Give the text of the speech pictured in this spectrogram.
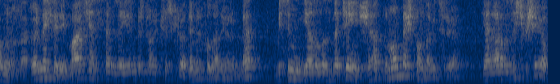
alıyorlar. örnek vereyim. Maken sistemimize 21 ton 300 kilo demir kullanıyorum ben. Bizim yanımızdaki inşaat bunu 15 tonla bitiriyor. Yani aramızda hiçbir şey yok.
